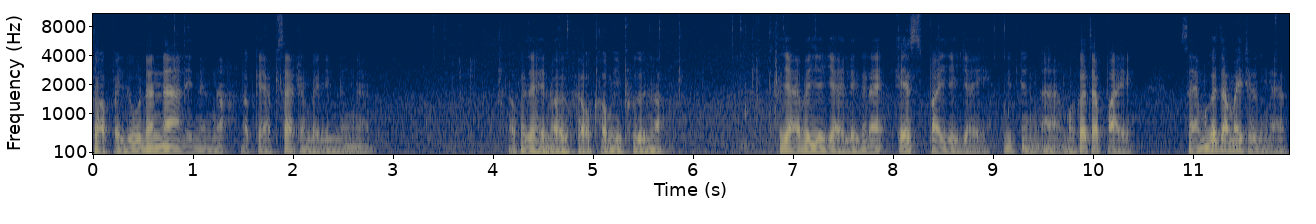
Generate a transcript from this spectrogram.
ก็ไปดูด้านหน้านิดนึงเนาะแล้วแกปแซดกันไปนิดนึงนะครับ เราก็จะเห็นว่าเขาเขามีพื้นแล้วขยายไปใหญ่ๆเลยก็ได้ S ไปใหญ่ ๆ นิดหนึ่งอ่า มันก็จะไป แสงมันก็จะไม่ถึงนะครับ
